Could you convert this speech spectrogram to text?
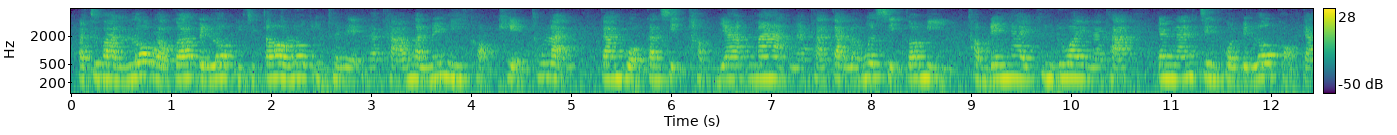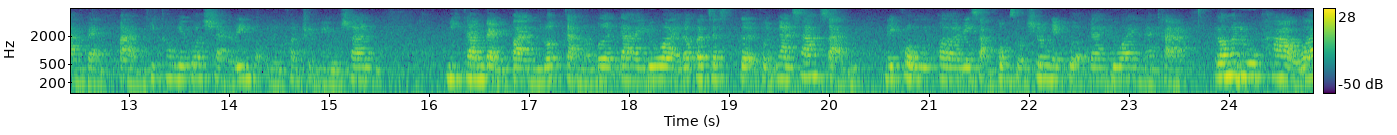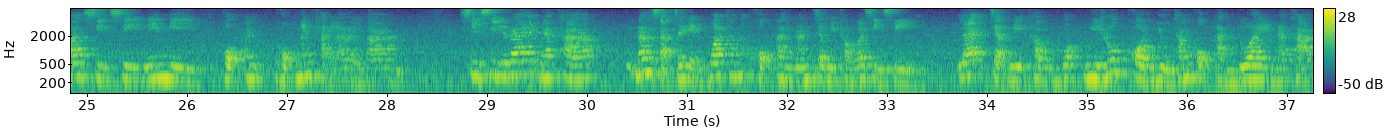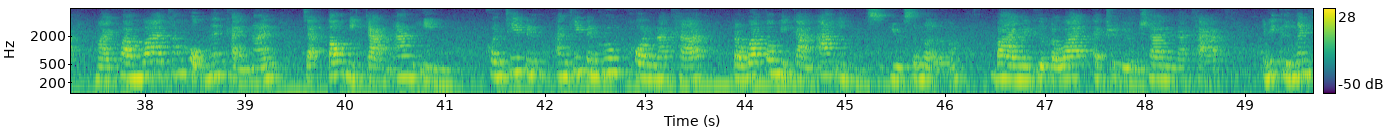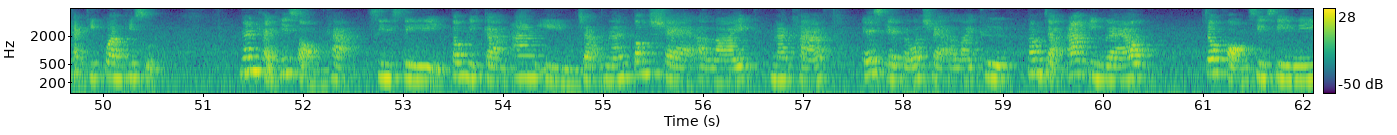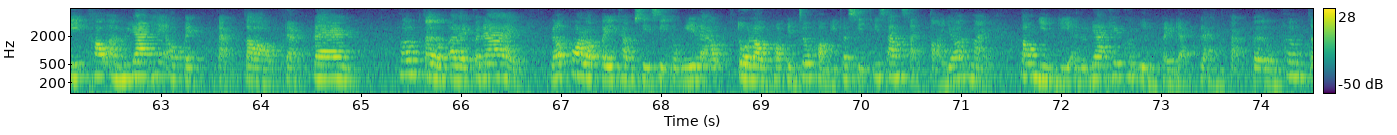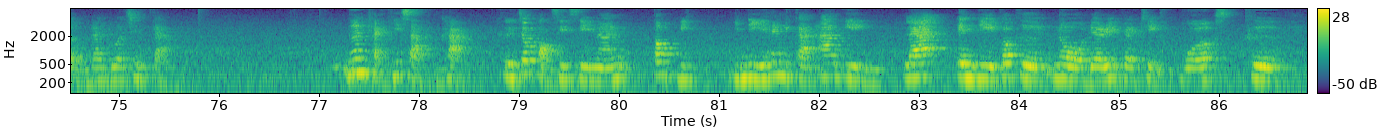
ปัจจุบันโลกเราก็เป็นโลกดิจิทัลโลกอินเทอร์เน็ตนะคะ มันไม่มีขอบเขตเท่าไหร่ การหวงการสิทธิ์ทำยากมากนะคะ การละเมิดสิทธิ์ก็มีทำได้ง่ายขึ้นด้วยนะคะ ดังนั้นจึงควรเป็นโลกของการแบ่งปันที่เขาเรียกว่า sharing หรือ contribution มีการแบ่งปันลดการละเมิดได้ด้วย แล้วก็จะเกิดผลงานสร้างสรรค์ในโครงในสังคมโซเชียลเน็ตเวิร์กได้ด้วยนะคะ เรามาดูข่าวว่า CC นี่มี6 6เงื่อนไขอะไรบ้าง CC แรกนะคะ นักศึกษาจะเห็นว่าทั้ง 6 อันนั้นจะมีคำว่า CC และจะมีคำมีรูปคนอยู่ทั้ง6อันด้วยนะคะ หมายความว่าทั้ง 6 เงื่อนไขนั้นจะต้องมีการอ้างอิง คนที่เป็นอันที่เป็นรูปคนนะคะแปลว่าต้องมีการอ้างอิงอยู่เสมอ by มันคือแปลว่า attribution นะคะ อันนี้คือเงื่อนไขที่กว้างที่สุด เงื่อนไขที่ 2 ค่ะ CC ต้องมีการอ้างอิง จากนั้นต้อง share alike นะคะ SA แปลว่า share alike คือนอกจากอ้างอิงแล้ว เจ้าของ CC นี้เขาอนุญาตให้เอาไปตัดต่อดัดแปลง เพิ่มเติมอะไรก็ได้ แล้วพอเราไปทำ CC ตรงนี้แล้ว ตัวเราพอเป็นเจ้าของลิขสิทธิ์ที่สร้างสรรค์ต่อยอดใหม่ ต้องยินดีอนุญาตให้คนอื่นไปดัดแปลงตัดเติมเพิ่มเติมได้ด้วยเช่นกัน เงื่อนไขที่ 3 ค่ะ คือเจ้าของ CC นั้นต้องยินดีให้มีการอ้างอิง และ ND ก็คือ no derivative works คือ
